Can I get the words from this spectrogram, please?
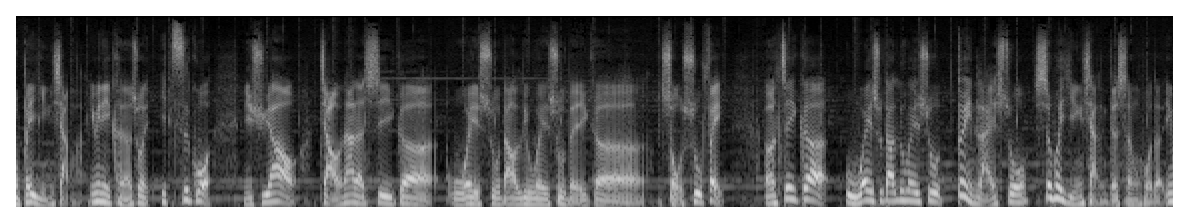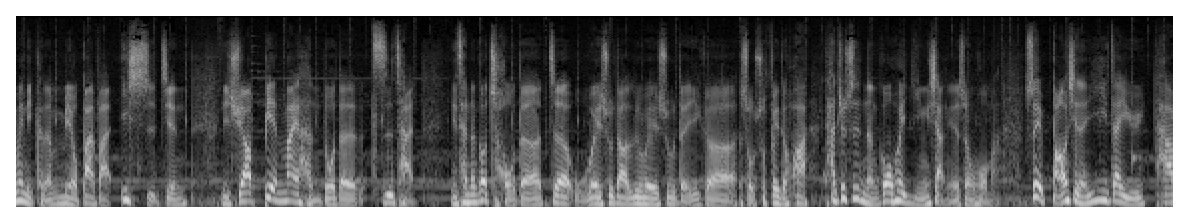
不被影响嘛？因为你可能说一次过，你需要缴纳的是一个五位数到六位数的一个手术费，而这个五位数到六位数对你来说是会影响你的生活的，因为你可能没有办法一时间，你需要变卖很多的资产，你才能够筹得这五位数到六位数的一个手术费的话，它就是能够会影响你的生活嘛。所以保险的意义在于它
